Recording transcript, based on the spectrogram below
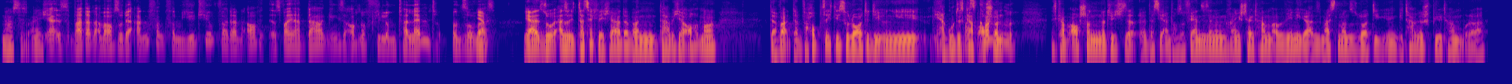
dann hast du es eigentlich. Ja, es war dann aber auch so der Anfang von YouTube, war dann auch, es war ja, da ging es auch noch viel um Talent und sowas. Ja, so, also tatsächlich, ja, da waren, da habe ich ja auch immer, da war, da war hauptsächlich so Leute, die irgendwie, ja gut, es Was gab auch schon, konnten. Es gab auch schon natürlich, äh, dass sie einfach so Fernsehsendungen reingestellt haben, aber weniger. Also die meisten waren so Leute, die Gitarre gespielt haben oder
